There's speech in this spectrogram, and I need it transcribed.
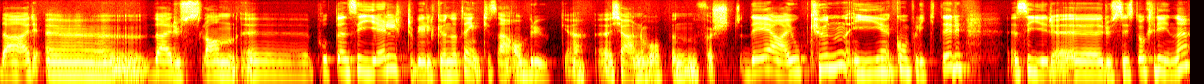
der, der, Russland potensielt vil kunne tenke seg å bruke kjernevåpen først. Det er jo kun i konflikter, sier russisk doktrine,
